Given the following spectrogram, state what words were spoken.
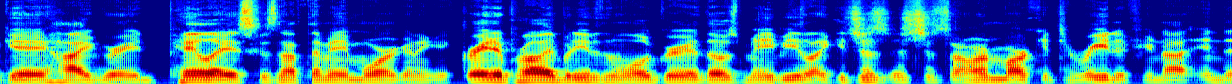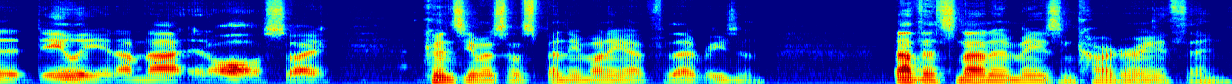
Gay high grade Pele's because not that many more are going to get graded probably, but even the low grade of those maybe like it's just it's just a hard market to read if you're not into it daily, and I'm not at all. So I couldn't see myself spending money on for that reason. Not that's not an amazing card or anything.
